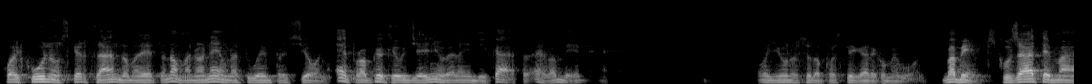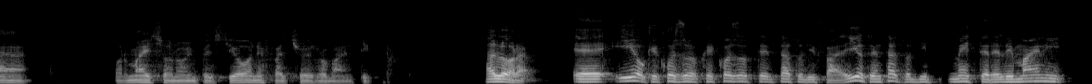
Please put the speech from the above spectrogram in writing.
Qualcuno scherzando mi ha detto no, ma non è una tua impressione, è proprio che Eugenio ve l'ha indicato. Eh, va bene, ognuno se lo può spiegare come vuole. Va bene, scusate, ma ormai sono in pensione, faccio il romantico. Allora, eh, io che cosa, che cosa ho tentato di fare? Io ho tentato di mettere le mani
